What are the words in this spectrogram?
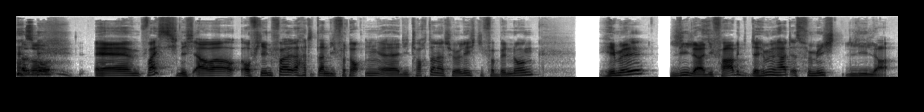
Also, Ähm, weiß ich nicht, aber auf jeden Fall hatte dann die, äh, die Tochter natürlich die Verbindung Himmel, lila. Die Farbe, die der Himmel hat, ist für mich lila.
